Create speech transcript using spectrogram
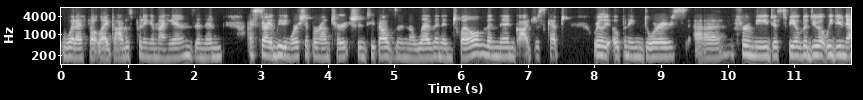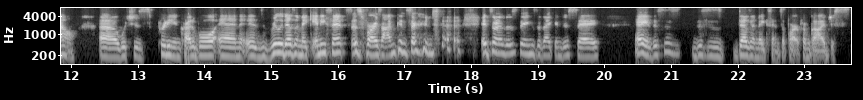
what I felt like God was putting in my hands. And then I started leading worship around church in 2011 and 12. And then God just kept really opening doors uh, for me just to be able to do what we do now. Uh, which is pretty incredible and it really doesn't make any sense as far as I'm concerned. it's one of those things that I can just say, "Hey, this is this is doesn't make sense apart from God just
